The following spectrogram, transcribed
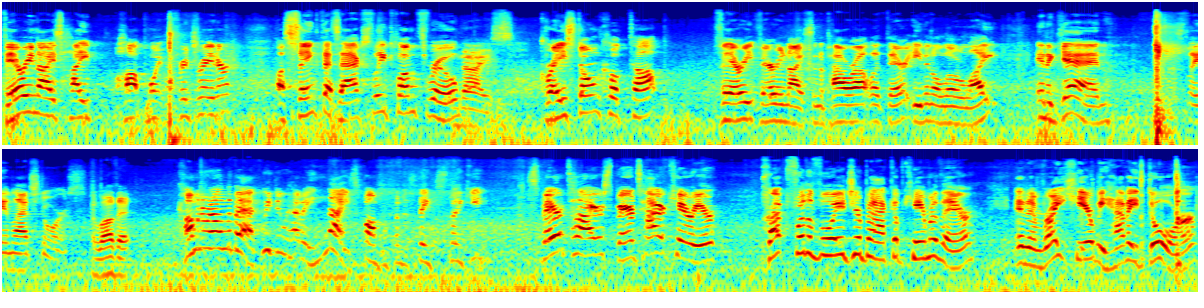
Very nice high, hot point refrigerator. A sink that's actually plumbed through. Nice. Gray stone cooktop. Very, very nice. And a power outlet there, even a little light. And again, slam latch doors. I love it. Coming around the back, we do have a nice bumper for the Stink Slinky. Spare tire, spare tire carrier. Prep for the Voyager backup camera there. And then right here, we have a door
